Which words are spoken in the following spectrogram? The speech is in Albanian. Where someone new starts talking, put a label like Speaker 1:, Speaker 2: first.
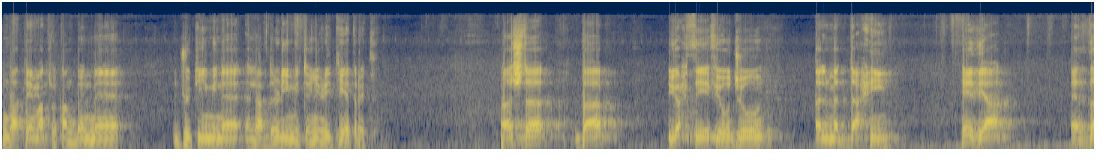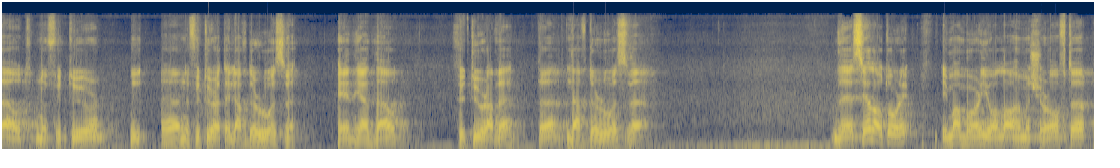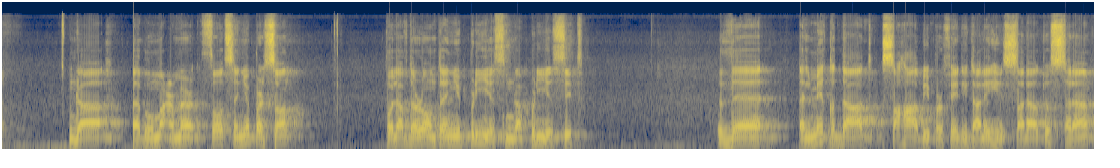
Speaker 1: nga temat që kanë të bëjnë me gjykimin e lavdërimit të njëri tjetrit. Është bab juhtha fi uxhuh el meddahin. Hedhja e dheut në fytyr në fytyrat e lavdëruesve. Hedhja e dheut fytyrave të lavdëruesve. Dhe sjell autori Imam Buhariu Allahu e mëshiroftë nga Abu Ma'mar thotë se një person po lavdëronte një prijes nga prijësit. Dhe El Miqdad, sahabi i profetit alayhi salatu wassalam,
